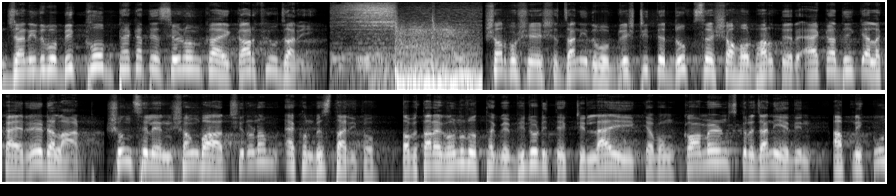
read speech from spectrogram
জানিয়ে দেব বিক্ষোভ ঠেকাতে শ্রীলঙ্কায় কারফিউ জারি। সর্বশেষ জানিয়ে দেব, বৃষ্টিতে ডুবছে শহর ভারতের একাধিক এলাকায় রেড অ্যালার্ট। শুনছিলেন সংবাদ শিরোনাম এখন বিস্তারিত। তবে তার আগে অনুরোধ থাকবে, ভিডিওটিতে একটি লাইক এবং কমেন্টস করে জানিয়ে দিন, আপনি কোন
